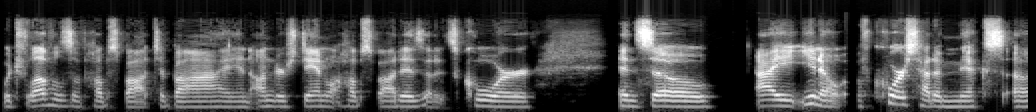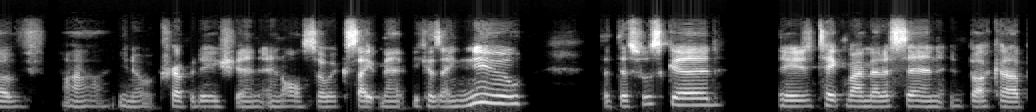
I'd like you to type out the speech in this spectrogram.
which levels of HubSpot to buy and understand what HubSpot is at its core. And so I, you know, of course, had a mix of, uh, you know, trepidation and also excitement because I knew that this was good. I needed to take my medicine and buck up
